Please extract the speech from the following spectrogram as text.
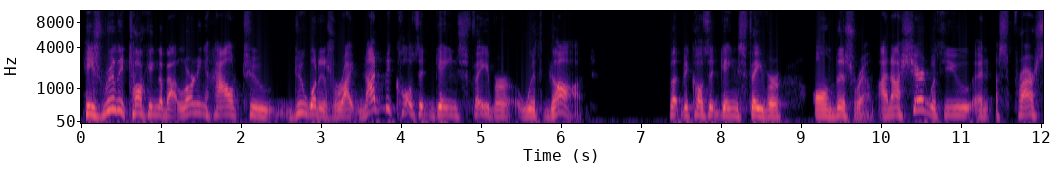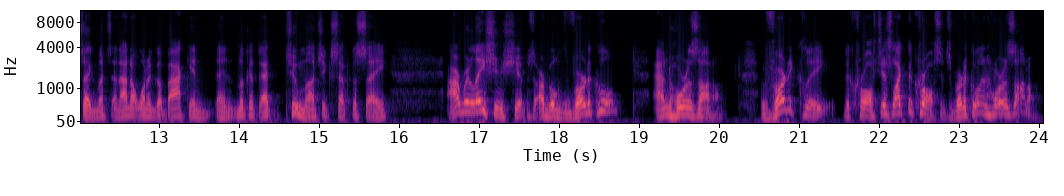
He's really talking about learning how to do what is right, not because it gains favor with God, but because it gains favor on this realm. And I shared with you in prior segments, and I don't want to go back and, and look at that too much, except to say our relationships are both vertical and horizontal. Vertically, the cross, just like the cross, it's vertical and horizontal.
